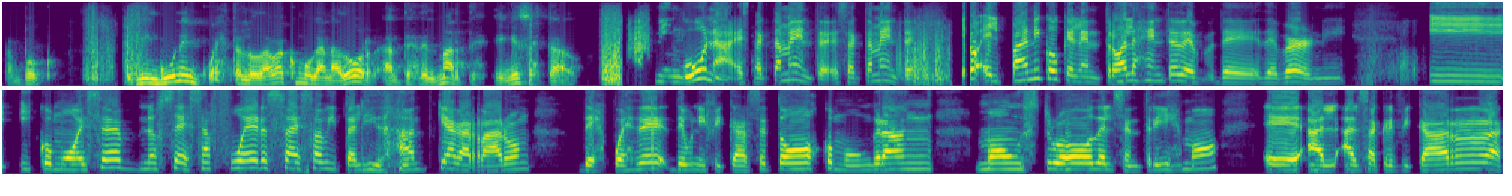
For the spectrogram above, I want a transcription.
tampoco. Ninguna encuesta lo daba como ganador antes del martes en ese estado. Ninguna, exactamente, exactamente. Pero el pánico que le entró a la gente de, Bernie y, como ese, no sé, esa fuerza, esa vitalidad que agarraron después de, unificarse todos como un gran monstruo del centrismo, eh, al, sacrificar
